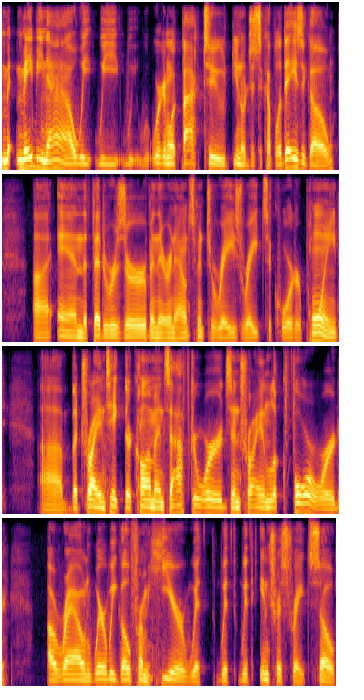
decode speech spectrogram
m- maybe now we, we, we we're going to look back to you know just a couple of days ago uh, and the Federal Reserve and their announcement to raise rates a quarter point uh, but try and take their comments afterwards and try and look forward around where we go from here with with with interest rates. So,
